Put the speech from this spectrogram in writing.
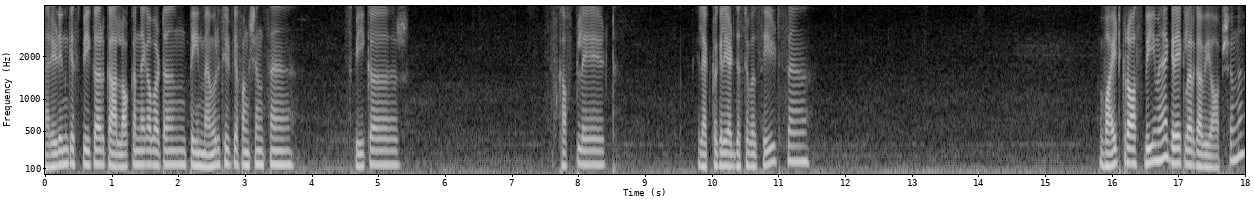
मेरिडिन के स्पीकर कार लॉक करने का बटन तीन मेमोरी सीट के फंक्शंस हैं speaker scuff plate electrically adjustable seats हैं वाइट क्रॉस बीम है ग्रे कलर का भी ऑप्शन है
